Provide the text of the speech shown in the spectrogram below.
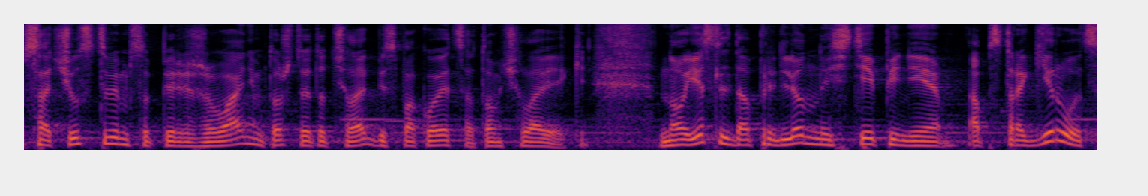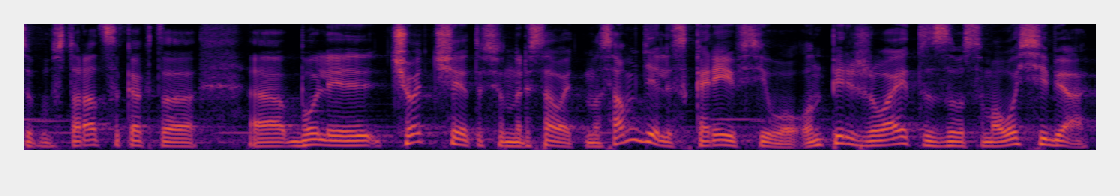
сочувствием, сопереживанием, то, что этот человек беспокоится о том человеке. Но если до определенной степени абстрагироваться, постараться как-то э, более четче это все нарисовать, на самом деле, скорее всего, он переживает из-за самого себя.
